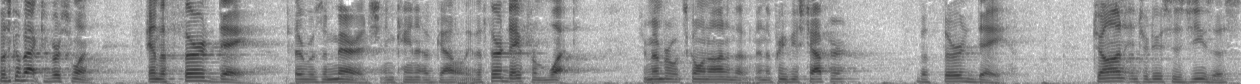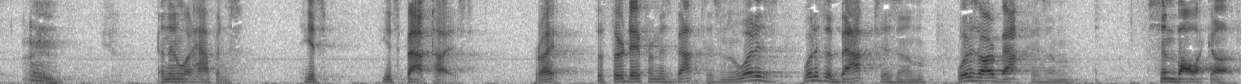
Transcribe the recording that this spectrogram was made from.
Let's go back to verse 1. And the third day, there was a marriage in Cana of Galilee. The third day from what? Do you remember what's going on in the in the previous chapter? The third day. John introduces Jesus, and then what happens? He gets he gets baptized, right? The third day from his baptism. And what is what is a baptism? What is our baptism symbolic of?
